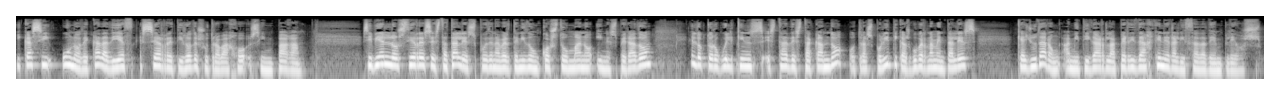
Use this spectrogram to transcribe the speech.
y casi uno de cada diez se retiró de su trabajo sin paga. Si bien los cierres estatales pueden haber tenido un costo humano inesperado, el doctor Wilkins está destacando otras políticas gubernamentales que ayudaron a mitigar la pérdida generalizada de empleos.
